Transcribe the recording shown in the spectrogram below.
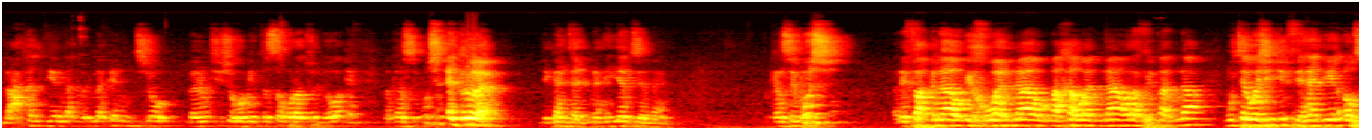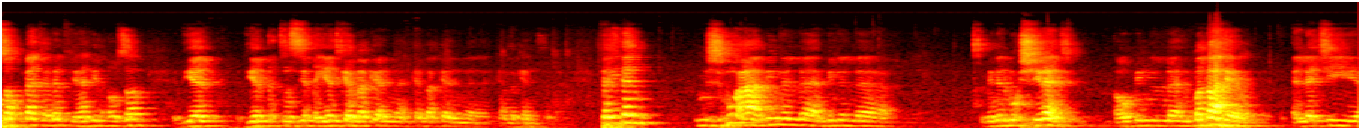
العقل ديالنا قبل ما كننتجوا ما ننتجوه من تصورات والمواقف ما كنصيبوش الادرع اللي كانت عندنا أيام زمان. ما كنصيبوش رفاقنا وإخواننا وأخواتنا ورفيقاتنا متواجدين في هذه الأوساط مثلا في هذه الأوساط ديال ديال التنسيقيات كما كان كما كان كما كان فإذا مجموعة من ال من ال من المؤشرات أو من المظاهر التي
